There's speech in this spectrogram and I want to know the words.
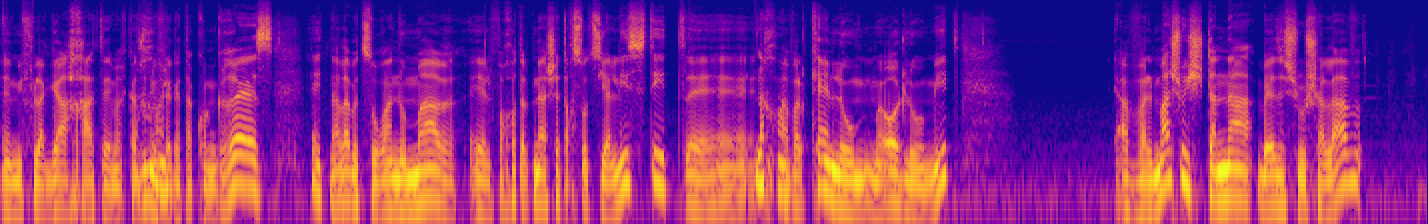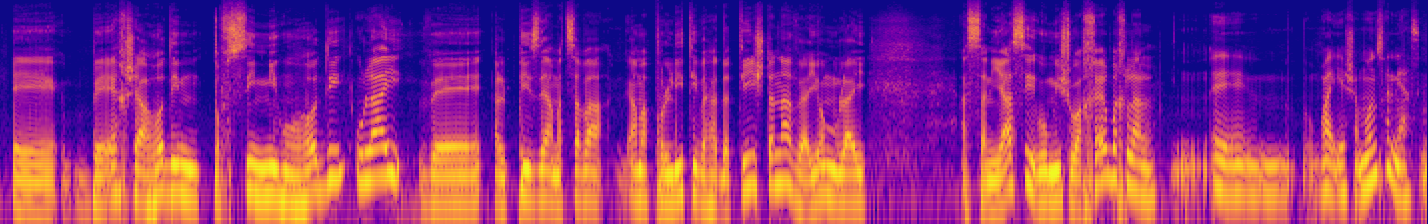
אה, מפלגה אחת מרכזית, נכון. מפלגת הקונגרס, היא התנהלה בצורה, נאמר, לפחות על פני השטח סוציאליסטית, נכון. אבל כן לאומ, מאוד לאומית. אבל משהו השתנה באיזשהו שלב, אה, באיך שההודים תופסים מיהו הודי אולי, ועל פי זה המצב גם הפוליטי והדתי השתנה, והיום אולי הסניאסי הוא מישהו אחר בכלל. אה, וואי, יש המון סניאסים,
